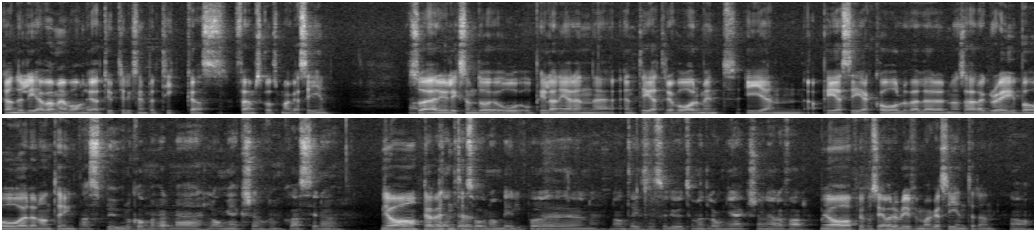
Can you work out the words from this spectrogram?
kan du leva med vanliga, typ till exempel Tickas femskottsmagasin så är det ju liksom då och pilla ner en, en T3 Varmint i en ja, PSE-kolv eller någon sån här Greybow eller någonting. Ja, Spur kommer väl med long action chassi nu. Ja, jag vet att inte. jag såg någon bild på eh, någonting som såg ut som ett long action i alla fall. Ja, vi får se vad det blir för magasin till den. Ja.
